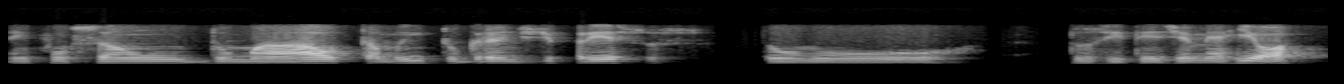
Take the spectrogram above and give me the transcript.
em função de uma alta muito grande de preços do, dos itens de MRO, uh,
